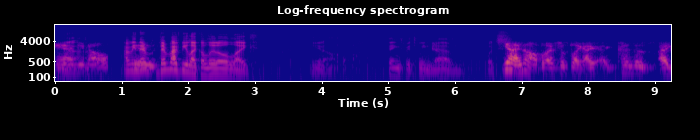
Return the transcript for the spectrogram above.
and Yeah. you know, I mean, there there might be like a little like, you know, things between them, which yeah, I know, but it's just like I kind of I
